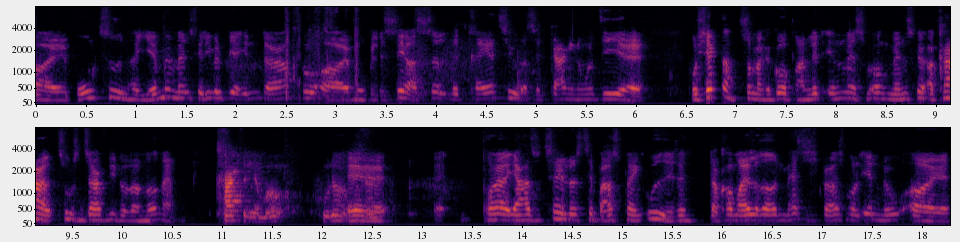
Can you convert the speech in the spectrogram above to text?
at øh, bruge tiden herhjemme, mens vi alligevel bliver indendør på at øh, mobilisere os selv lidt kreativt og sætte gang i nogle af de øh, projekter, som man kan gå og brænde lidt ind med som ung menneske. Og Karl, tusind tak, fordi du har været med, mand. Tak fordi jeg må. 100 Øh, øh, prøv at høre, jeg har totalt lyst til bare at springe ud i det. Der kommer allerede en masse spørgsmål ind nu, og øh,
